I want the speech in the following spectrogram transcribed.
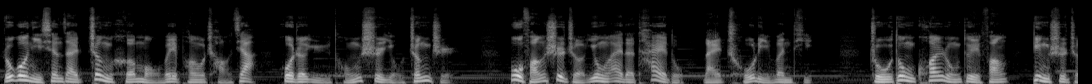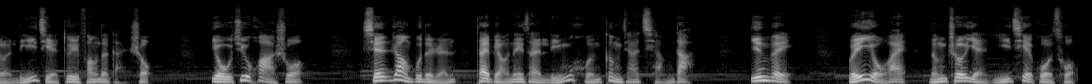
如果你现在正和某位朋友吵架，或者与同事有争执，不妨试着用爱的态度来处理问题，主动宽容对方，并试着理解对方的感受。有句话说：“先让步的人，代表内在灵魂更加强大，因为。”唯有爱能遮掩一切过错。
